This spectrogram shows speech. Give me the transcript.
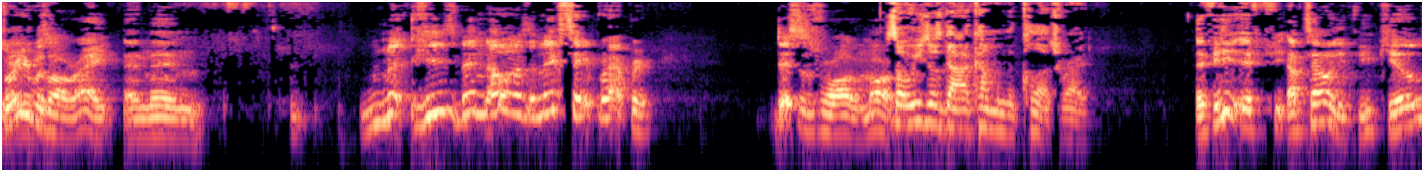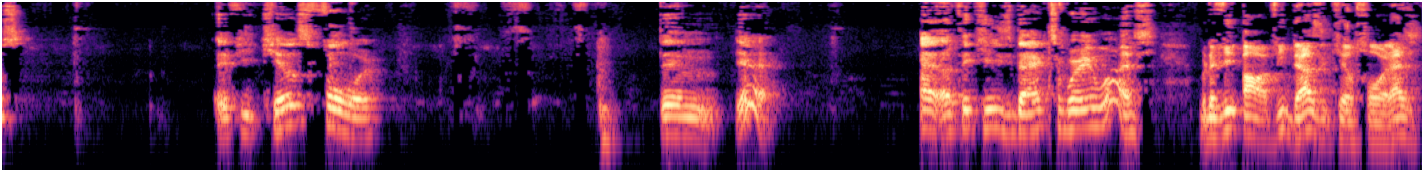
Three Yeah. was all right, and then he's been known as a mixtape rapper. This is for all the marbles. So he just got to come in the clutch, right? if he, if he, I'm telling you, if he kills, if he kills four, then yeah, I, I think he's back to where he was. But if he, oh, if he doesn't kill four, that's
